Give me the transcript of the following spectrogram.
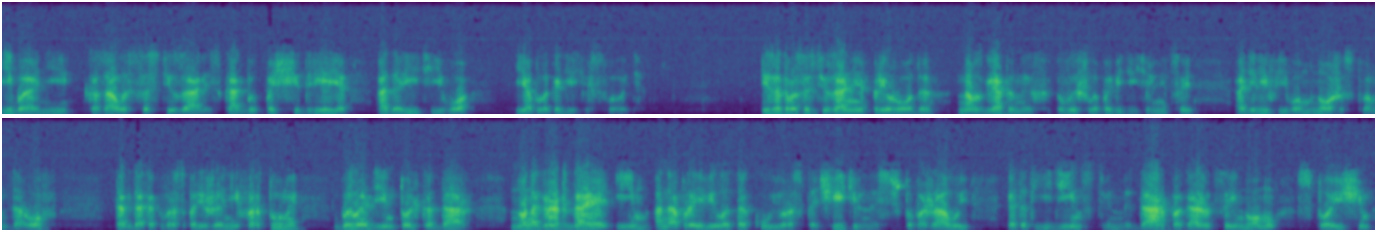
ибо они, казалось, состязались, как бы пощедрее одарить его и облагодетельствовать. Из этого состязания природа, на взгляд иных, вышла победительницей, отделив его множеством даров, тогда как в распоряжении фортуны был один только дар, но награждая им, она проявила такую расточительность, что, пожалуй, этот единственный дар покажется иному стоящим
